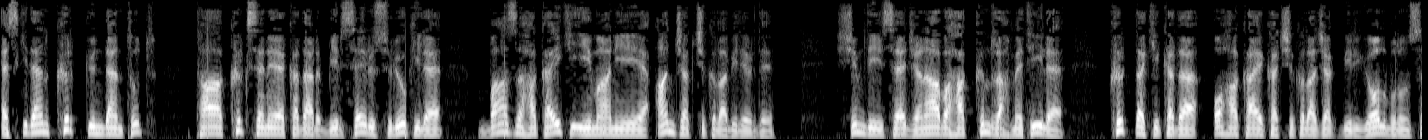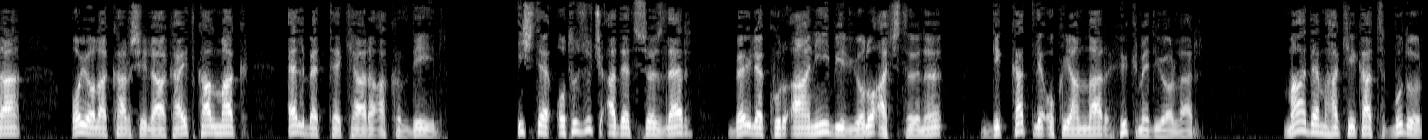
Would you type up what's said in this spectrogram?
Eskiden kırk günden tut, ta kırk seneye kadar bir seyr-i sülûk ile bazı hakaiki imaniyeye ancak çıkılabilirdi. Şimdi ise Cenabı Hakk'ın rahmetiyle 40 dakikada o hakaika çıkılacak bir yol bulunsa, o yola karşı lakayt kalmak elbette kârı akıl değil. İşte 33 adet sözler böyle Kur'ani bir yolu açtığını dikkatle okuyanlar hükmediyorlar. Madem hakikat budur,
